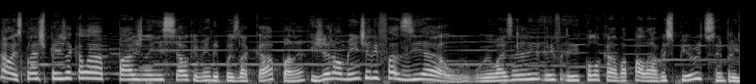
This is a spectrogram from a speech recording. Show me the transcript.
Não, a Splash Page é aquela página inicial que vem depois da capa, né? E geralmente ele fazia. O Will Eisner ele, ele, ele colocava a palavra Spirit sempre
